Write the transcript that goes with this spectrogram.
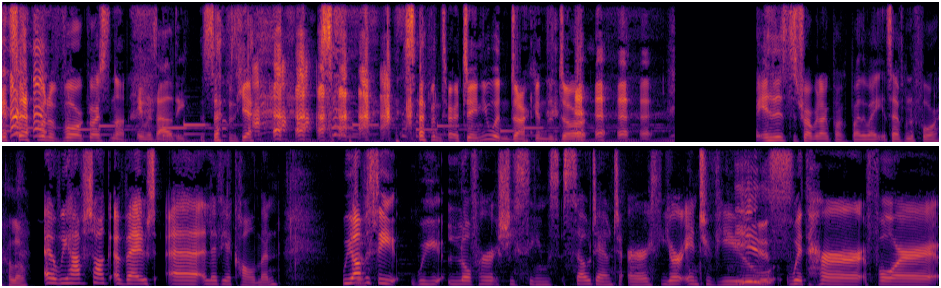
It's seven of four. Of course not. It was Aldi. Seven, yeah. seven thirteen. You wouldn't darken the door. It is the strawberry alarm Park, by the way. It's seven to four. Hello. Uh, we have to talk about uh, Olivia Colman. We obviously we love her. She seems so down to earth. Your interview Yes. with her for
